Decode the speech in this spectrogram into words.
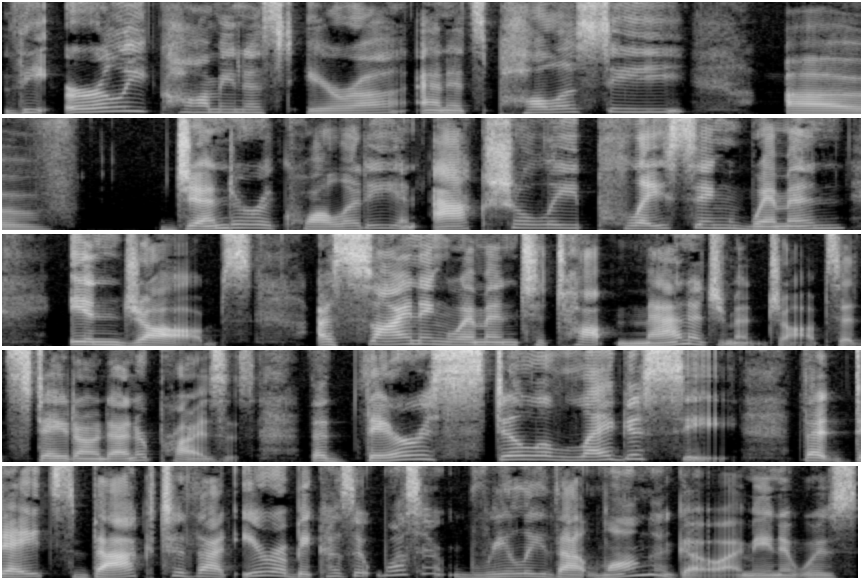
the early communist era and its policy of gender equality and actually placing women in jobs, assigning women to top management jobs at state owned enterprises, that there is still a legacy that dates back to that era because it wasn't really that long ago. I mean, it was,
